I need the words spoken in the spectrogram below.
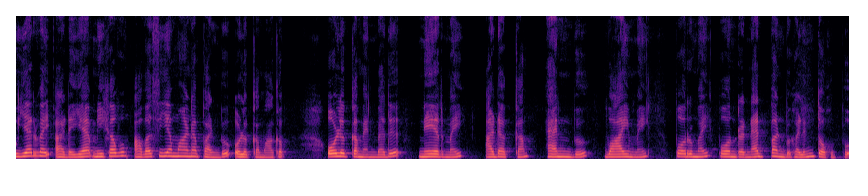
உயர்வை அடைய மிகவும் அவசியமான பண்பு ஒழுக்கமாகும். ஒழுக்கம் என்பது நேர்மை அடக்கம் அன்பு வாய்மை பொறுமை போன்ற நற்பண்புகளின் தொகுப்பு.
